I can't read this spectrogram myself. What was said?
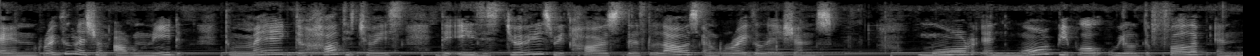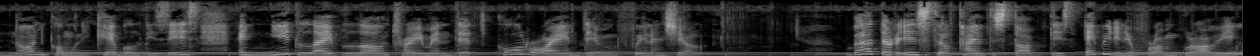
and regulations are needed to make the healthy choice the easiest choice with without these laws and regulations. More and more people will develop a non communicable disease and need lifelong treatment that could ruin them financially. But there is still time to stop this epidemic from growing.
